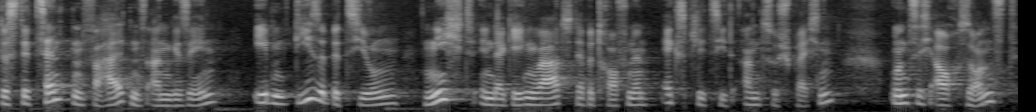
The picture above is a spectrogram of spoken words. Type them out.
des dezenten Verhaltens angesehen, eben diese Beziehungen nicht in der Gegenwart der Betroffenen explizit anzusprechen und sich auch sonst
